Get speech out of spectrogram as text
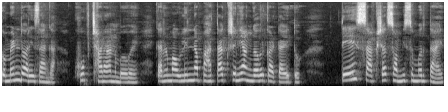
कमेंटद्वारे सांगा. खूप छान अनुभव आहे. कारण माऊलींना पाहता क्षणी अंगावर काटा येतो. ते साक्षात स्वामी समर्थ आहेत.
